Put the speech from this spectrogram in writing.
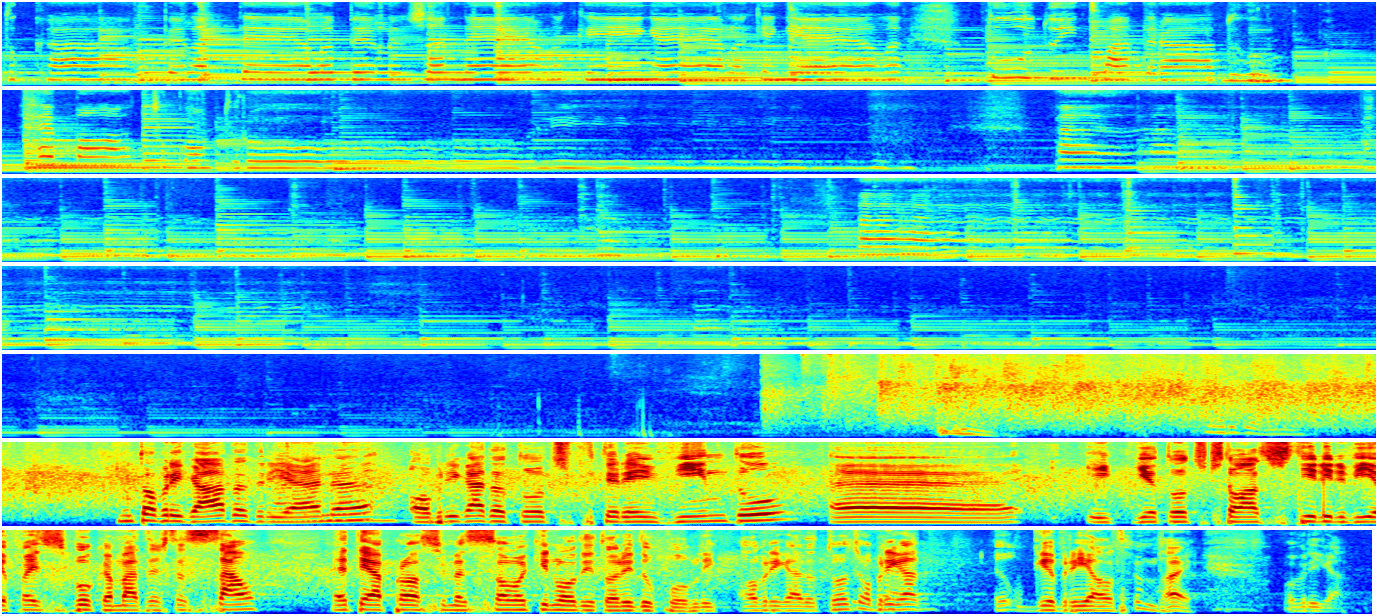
do carro, pela tela, pela janela. Quem é ela? Quem é ela? Tudo enquadrado, Muito obrigado, Adriana. Obrigado a todos por terem vindo e, e a todos que estão a assistir via Facebook a mais esta sessão. Até à próxima sessão aqui no Auditório do Público. Obrigado a todos. Obrigado, o Gabriel também. Obrigado.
